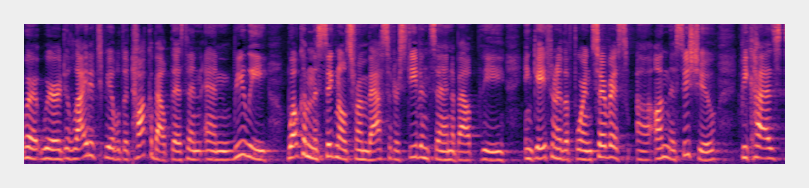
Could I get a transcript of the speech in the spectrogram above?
we're, we're delighted to be able to talk about this and, and really welcome the signals from Ambassador Stevenson about the engagement of the Foreign Service uh, on this issue because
